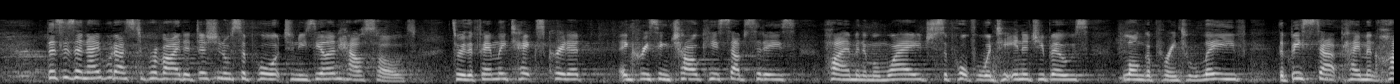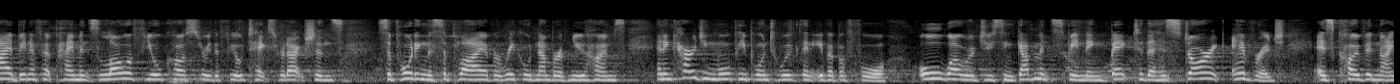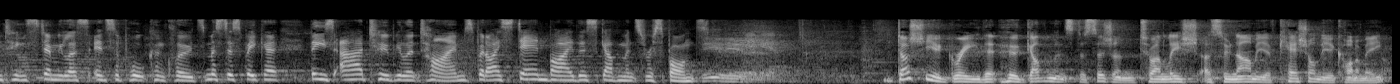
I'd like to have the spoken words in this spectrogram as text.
This has enabled us to provide additional support to New Zealand households through the family tax credit, increasing childcare subsidies, higher minimum wage, support for winter energy bills, longer parental leave, the Best Start payment, higher benefit payments, lower fuel costs through the fuel tax reductions, supporting the supply of a record number of new homes, and encouraging more people into work than ever before, all while reducing government spending back to the historic average as COVID 19 stimulus and support concludes. Mr. Speaker, these are turbulent times, but I stand by this government's response. Does she agree that her government's decision to unleash a tsunami of cash on the economy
